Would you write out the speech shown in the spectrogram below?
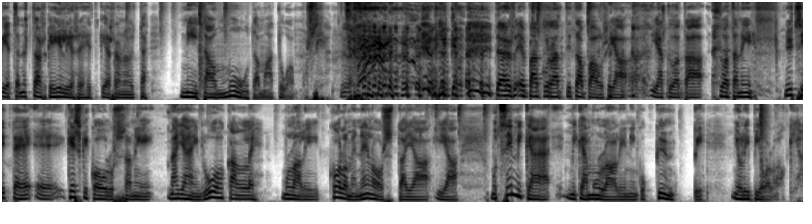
viettänyt taaskin hiljaisen hetki ja sanoi, että niitä on muutama tuommoisia. Täys epäkurantti tapaus. Ja, ja tuota, tuota niin, nyt sitten eh, keskikoulussa niin mä jäin luokalle, mulla oli kolme nelosta, ja, ja, mutta se mikä, mikä mulla oli niin kuin kymppi, niin oli biologia.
